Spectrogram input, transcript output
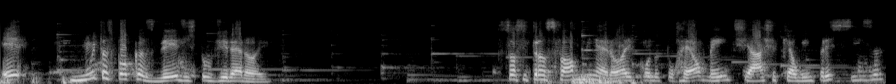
E muitas poucas vezes tu vira herói. Só se transforma em herói quando tu realmente acha que alguém precisa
